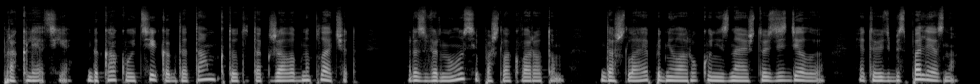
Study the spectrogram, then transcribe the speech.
Проклятье. Да как уйти, когда там кто-то так жалобно плачет? Развернулась и пошла к воротам. Дошла и подняла руку, не зная, что здесь делаю. Это ведь бесполезно.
